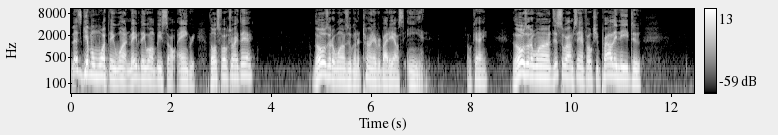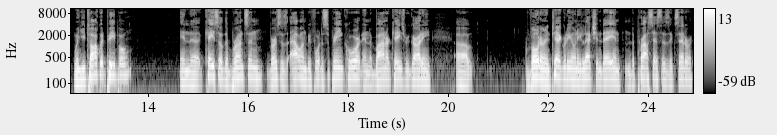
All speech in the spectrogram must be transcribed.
let's give them what they want. Maybe they won't be so angry. Those folks right there, those are the ones who are going to turn everybody else in. Okay? Those are the ones, this is what I'm saying, folks. You probably need to, when you talk with people, in the case of the Brunson versus Allen before the Supreme Court and the Bonner case regarding uh, voter integrity on election day and the processes, etc.,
